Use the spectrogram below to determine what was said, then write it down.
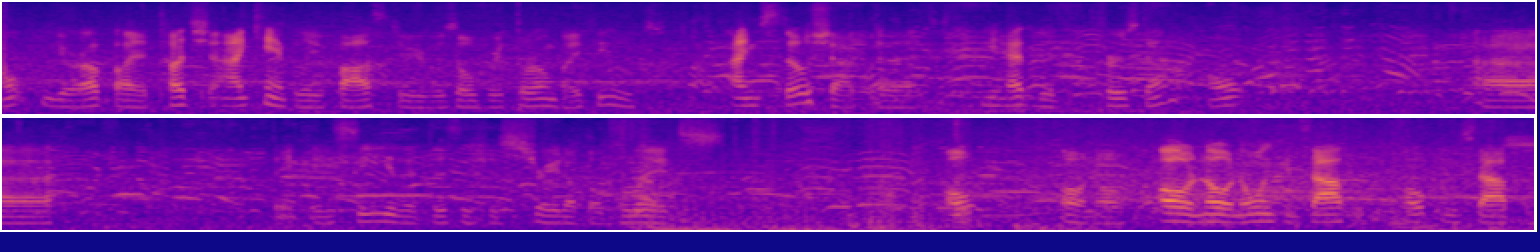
Oh, you're up by a touch. I can't believe Foster was overthrown by Fields. I'm still shocked by that. He had the first down. Oh. Uh, they, they see that this is just straight up a blitz. Oh. Oh no. Oh no, no one can stop him. Oh, he stop him.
